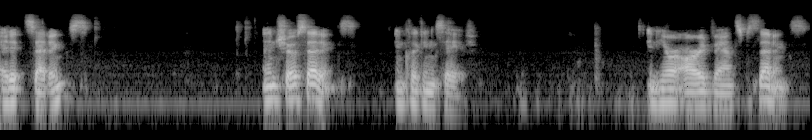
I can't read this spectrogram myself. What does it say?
Edit Settings and Show Settings and clicking Save. And here are our advanced settings.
